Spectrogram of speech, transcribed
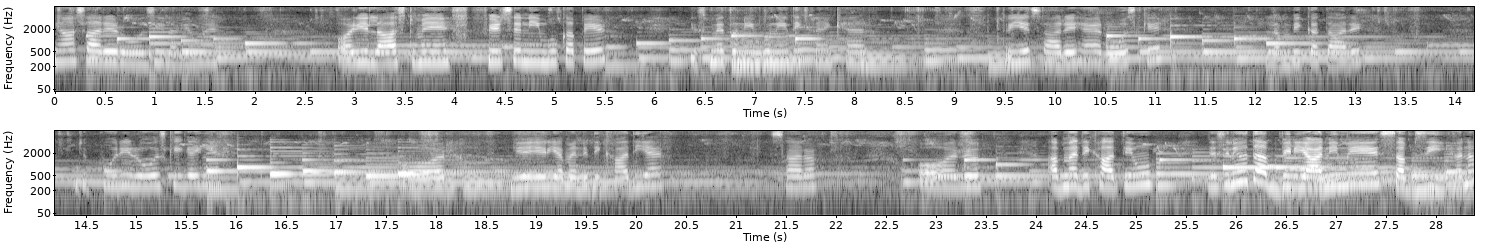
यहाँ सारे रोज़ ही लगे हुए हैं। और ये लास्ट में फिर से नींबू का पेड़। इसमें तो नींबू नहीं दिख रहे हैं, खैर। तो ये सारे हैं रोज़ के लंबी कतारें जो पूरी रोज़ की गई हैं। और ये एरिया मैंने दिखा दिया है सारा। और अब मैं दिखाती हूँ। जैसे नहीं होता बिरयानी में सब्ज़ी, है ना?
